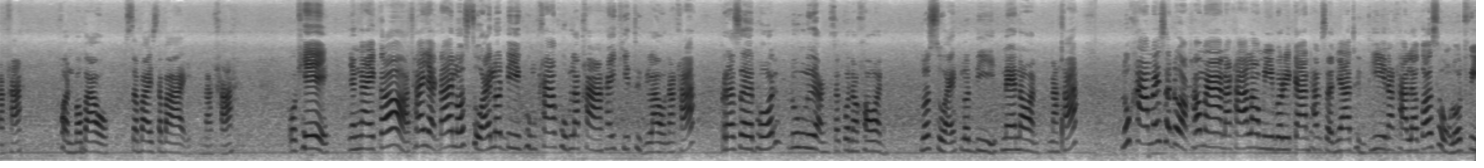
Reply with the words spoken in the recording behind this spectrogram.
นะคะ ผ่อนเบาๆ สบายๆนะคะ โอเค ยังไงก็ถ้าอยากได้รถสวย รถดีคุ้มค่าคุ้มราคาให้คิดถึงเรานะคะ ประเสริฐผลรุ่งเรืองสกลนคร รถสวย รถดีแน่นอนนะคะ ลูกค้าไม่สะดวกเข้ามานะคะ เรามีบริการทำสัญญาถึงที่นะคะ แล้วก็ส่งรถฟรี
